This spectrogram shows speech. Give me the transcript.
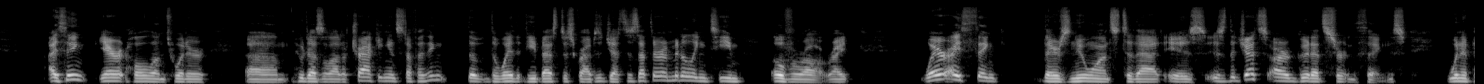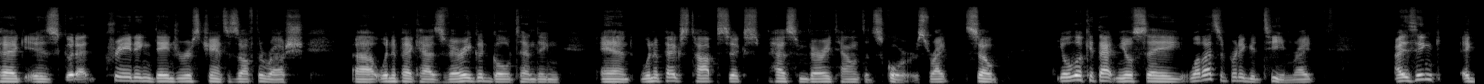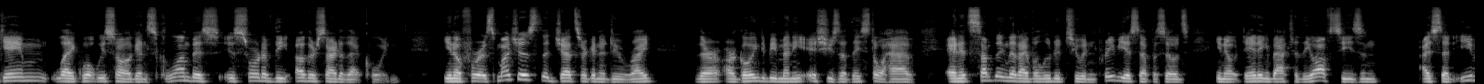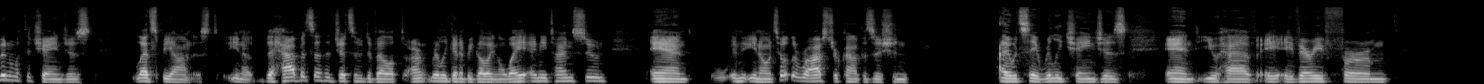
I think Garret Hohl on Twitter, um, who does a lot of tracking and stuff, I think the, the way that he best describes the Jets is that they're a middling team overall, right? Where I think there's nuance to that is is the Jets are good at certain things. Winnipeg is good at creating dangerous chances off the rush. Uh, Winnipeg has very good goaltending. And Winnipeg's top six has some very talented scorers, right? So you'll look at that and you'll say, well, that's a pretty good team, right? I think a game like what we saw against Columbus is sort of the other side of that coin. You know, for as much as the Jets are going to do right, there are going to be many issues that they still have. And it's something that I've alluded to in previous episodes, you know, dating back to the offseason. I said, even with the changes, let's be honest, you know, the habits that the Jets have developed aren't really going to be going away anytime soon. And you know, until the roster composition, I would say, really changes, and you have a, a very firm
